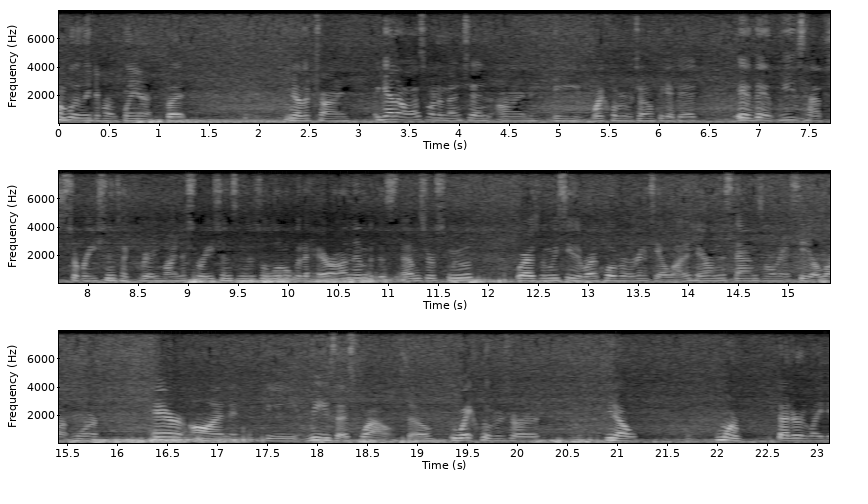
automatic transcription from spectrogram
Completely different plant, but you know, they're trying. Again, I also want to mention on the white clover, which I don't think I did, it, the leaves have serrations, like very minor serrations, and there's a little bit of hair on them, but the stems are smooth. Whereas when we see the red clover, we're going to see a lot of hair on the stems, and we're going to see a lot more hair on the leaves as well. So the white clovers are, you know, more better, like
